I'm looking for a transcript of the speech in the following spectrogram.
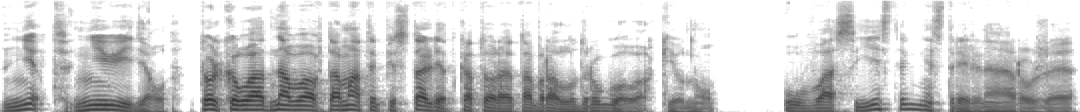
Нет, не видел. Только у одного автомата пистолет, который отобрал у другого, кивнул. У вас есть огнестрельное оружие?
